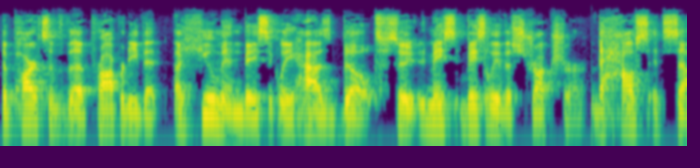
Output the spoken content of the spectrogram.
the parts of the property that a human basically has built. So basically the structure, the house itself.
